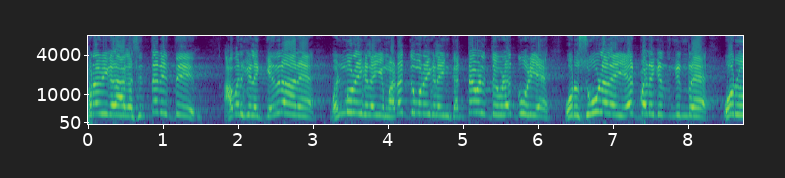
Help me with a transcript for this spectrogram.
பிறவிகளாக சித்தரித்து அவர்களுக்கு எதிரான வன்முறைகளையும் அடக்குமுறைகளையும் கட்டவிழ்த்து விடக்கூடிய ஒரு சூழலை ஏற்படுகின்ற ஒரு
